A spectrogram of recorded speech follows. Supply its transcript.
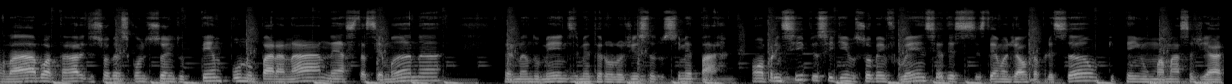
Olá, boa tarde. Sobre as condições do tempo no Paraná nesta semana. Fernando Mendes, meteorologista do CIMEPAR. Bom, a princípio, seguimos sob a influência desse sistema de alta pressão, que tem uma massa de ar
